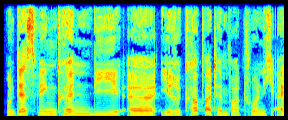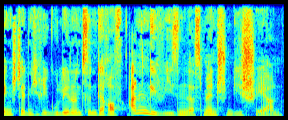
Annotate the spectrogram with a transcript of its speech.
Und deswegen können die äh, ihre Körpertemperatur nicht eigenständig regulieren und sind darauf angewiesen, dass Menschen die scheren.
